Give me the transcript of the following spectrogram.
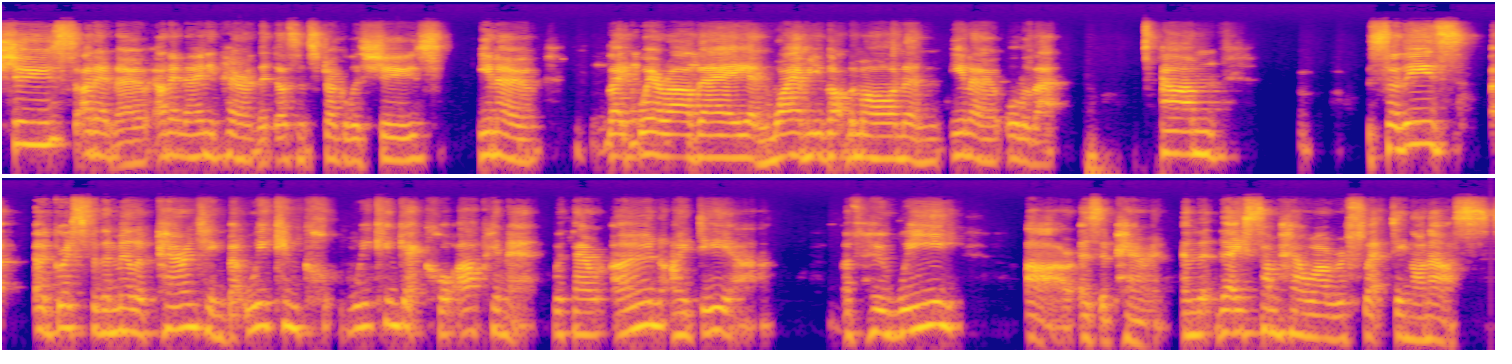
shoes, I don't know. I don't know any parent that doesn't struggle with shoes, you know, like where are they and why haven't you got them on and, you know, all of that. Um, so these are grist for the mill of parenting, but we can we can get caught up in it with our own idea of who we are as a parent, and that they somehow are reflecting on us.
